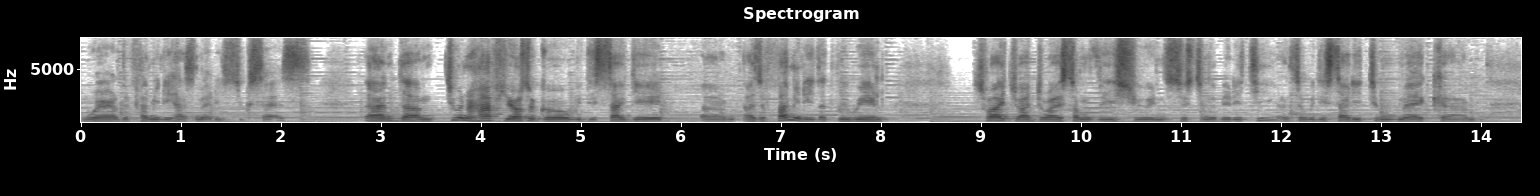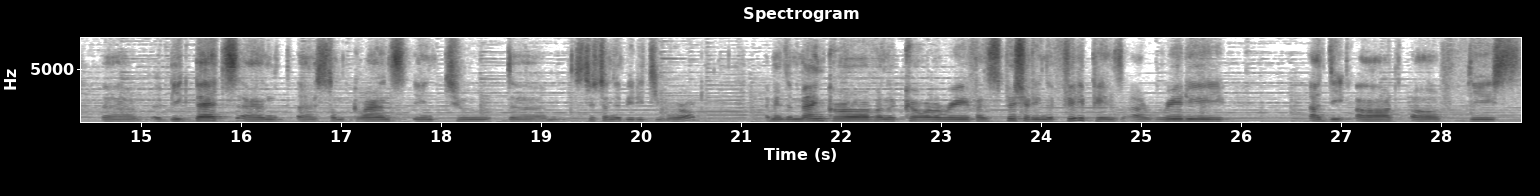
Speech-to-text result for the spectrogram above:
where the family has made its success. And um, two and a half years ago, we decided um, as a family that we will try to address some of the issue in sustainability. And so we decided to make um, uh, a big bet and uh, some grants into the sustainability world. I mean, the mangrove and the coral reef, and especially in the Philippines, are really at the heart of this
